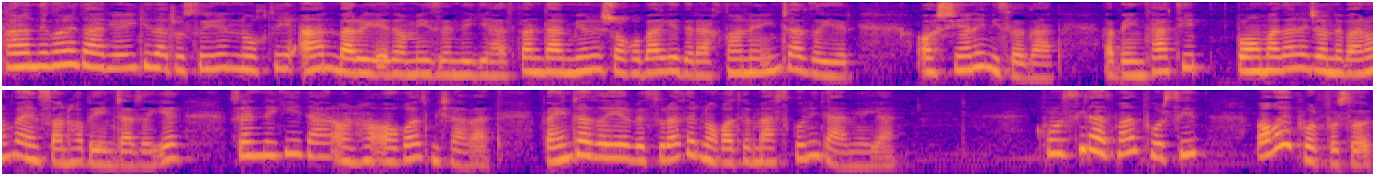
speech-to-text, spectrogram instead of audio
پرندگان دریایی که در جستجوی نقطه امن برای ادامه زندگی هستند در میان شاخ و برگ درختان این جزایر آشیانه می‌سازند و به این ترتیب با آمدن جانوران و انسانها به این جزایر زندگی در آنها آغاز می شود و این جزایر به صورت نقاط مسکونی در میآیند. کنسیل از من پرسید آقای پروفسور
